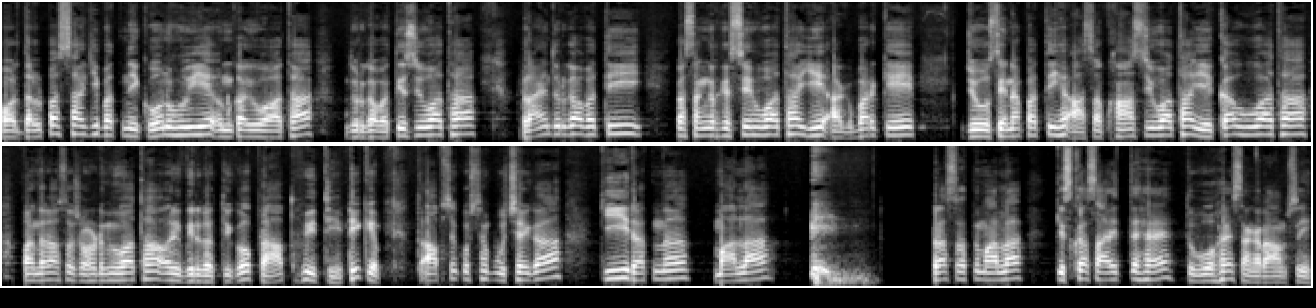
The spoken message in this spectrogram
और दलपत शाह की पत्नी कौन हुई है? उनका हुआ था, दुर्गावती से हुआ था। रानी दुर्गावती का संघर्ष किससे हुआ था? ये अकबर के जो सेनापति है, आसफ खान से हुआ था। ये कब हुआ था? पंद्रह में हुआ था और वीरगति को प्राप्त हुई थी, ठीक है? तो आपसे क्वेश्चन पूछेगा कि रत्न माला रस रत्नमाला किसका साहित्य है? तो वो है संग्राम सिंह।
